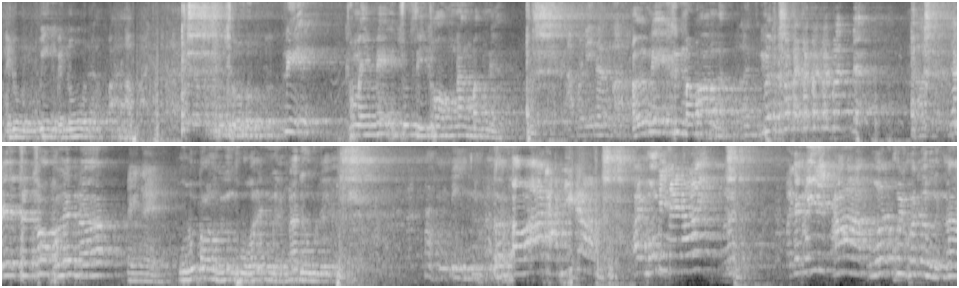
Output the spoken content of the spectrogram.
ไอ้นู่นวิ่งไปนู่นอะไปเอาไปชูนี่ทำไมไม่ชุดสีทองนั่งบ้างเนี่ย เอาคนนี้นั่งเหรอเออไม่ขึ้นมาบ้างนะไม่ไม่ไม่ไม่ไม่ไม่เนี่ยเดี๋ยวฉันชอบคนเล่นนะเป็นไงโอ้ยตอนหึงผัวเล่นเหมือนน่าดูเลยเออเอาอาดาบนี้เนาะไอ้ผมนี่นายน้อยไปอย่างนี้อ่าผัวคุยคนอื่นน่ะ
